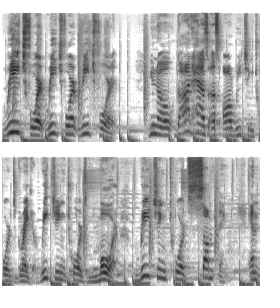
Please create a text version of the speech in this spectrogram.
Reach for it. Reach for it. Reach for it. You know, God has us all reaching towards greater, reaching towards more, reaching towards something. And,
